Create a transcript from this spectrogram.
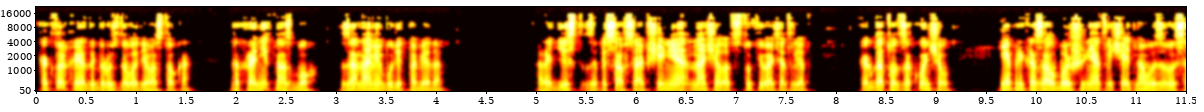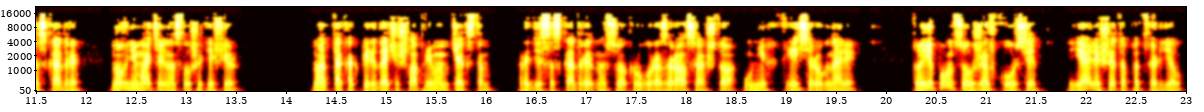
как только я доберусь до Владивостока. Да хранит нас Бог, за нами будет победа. Радист, записав сообщение, начал отстукивать ответ. Когда тот закончил, я приказал больше не отвечать на вызовы с эскадры, но внимательно слушать эфир. Ну а так как передача шла прямым текстом, ради с эскадры на всю округу разорался, что у них крейсер угнали, то японцы уже в курсе, я лишь это подтвердил.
